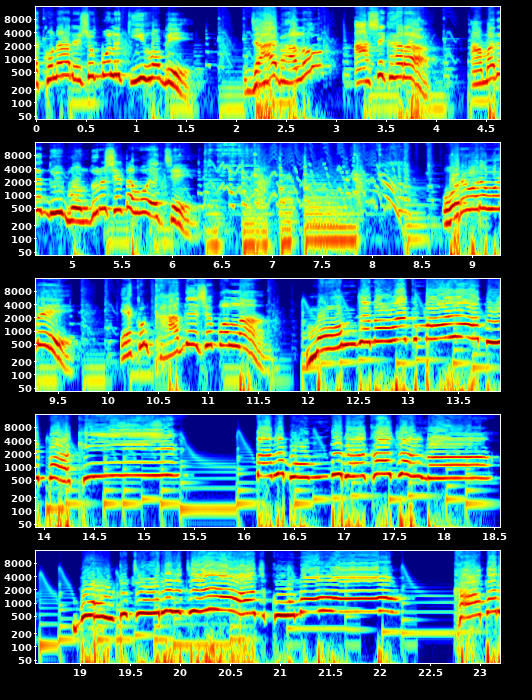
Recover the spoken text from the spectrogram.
এখন আর এসব বলে কি হবে? যায় ভালো আসে খারাপ আমাদের দুই বন্ধুরও সেটা হয়েছে। ওরে ওরে ওরে, এখন খাদে এসে বললাম, মন যেন এক মায়াবী পাখি। তার বন্দি রাখা যায় না। বল্টু চোরের যে আজ কোনো খাবার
